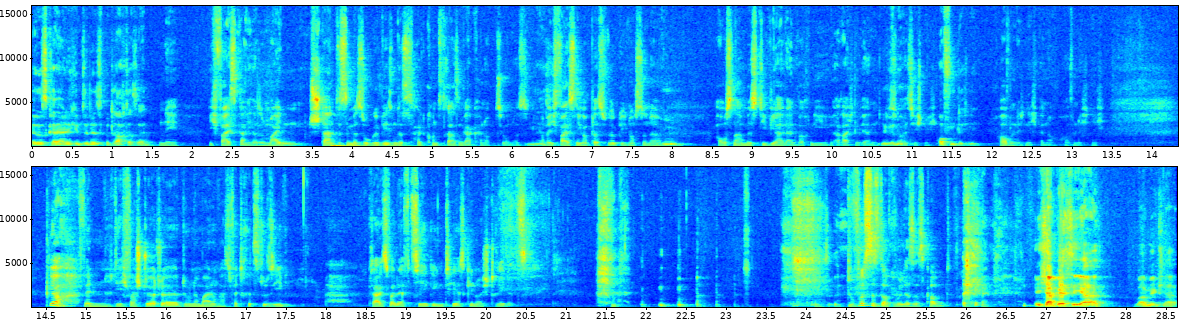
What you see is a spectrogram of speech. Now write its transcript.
Also das kann ja nicht im Sinne des Betrachters sein. nee, ich weiß gar nicht. Also mein Stand ist immer so gewesen, dass halt Kunstrasen gar keine Option ist. Ja, Aber ich weiß nicht, ob das wirklich noch so eine Hm. Ausnahme ist, die wir halt einfach nie erreichen werden. Ja, Das genau. weiß ich nicht. Hoffentlich nicht. Hoffentlich nicht, genau. Hoffentlich nicht. Ja, wenn dich was stört oder du eine Meinung hast, vertrittst du sie. Greifswald FC gegen TSG Neustrelitz. du wusstest doch wohl, dass es kommt. Ich habe jetzt, ja, war mir klar.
